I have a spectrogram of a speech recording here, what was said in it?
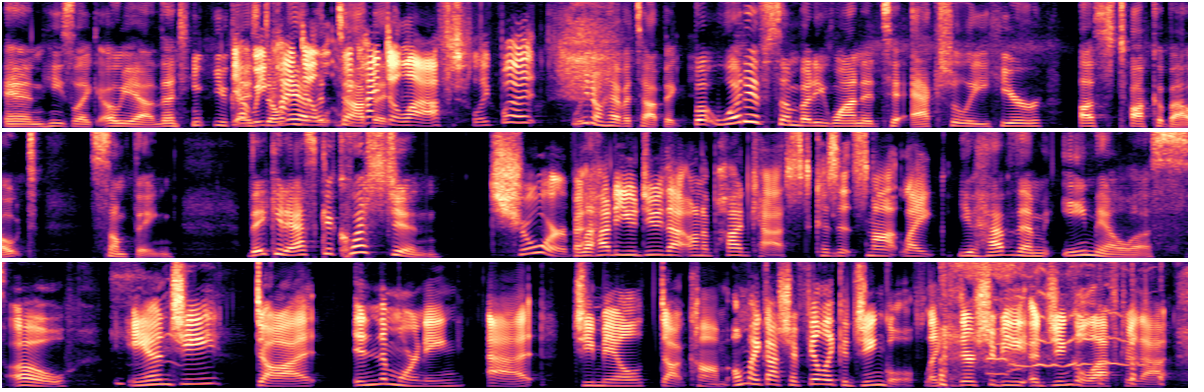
and he's like, "Oh yeah, then you yeah, guys we don't kind have a we kind of laughed. Like what? we don't have a topic." But what if somebody wanted to actually hear us talk about something? They could ask a question. Sure, but how do you do that on a podcast? Because it's not like You have them email us. oh, Angie dot in the morning at gmail.com. Oh my gosh, I feel like a jingle. Like there should be a jingle after that.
